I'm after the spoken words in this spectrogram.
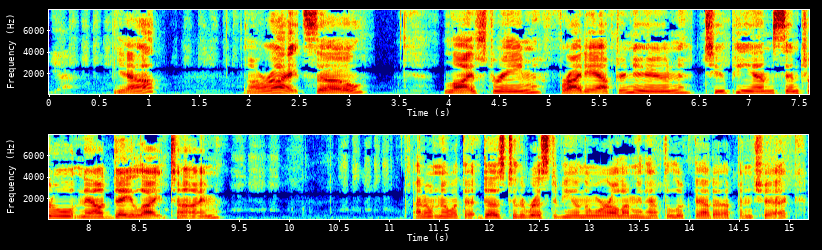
Yeah. Yeah? All right. So live stream Friday afternoon, 2 p.m. Central, now daylight time. I don't know what that does to the rest of you in the world. I'm going to have to look that up and check.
